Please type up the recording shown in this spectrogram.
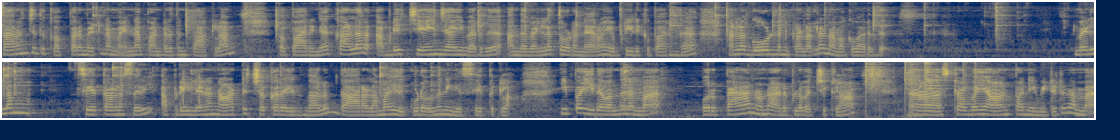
கரைஞ்சதுக்கு அப்புறமேட்டு நம்ம என்ன பண்ணுறதுன்னு பார்க்கலாம். இப்போ பாருங்கள் கலர் அப்படியே சேஞ்ச் ஆகி வருது. அந்த வெள்ளத்தோட நிறம் எப்படி இருக்குது பாருங்கள் நல்லா கோல்டன் கலரில் நமக்கு வருது. வெள்ளம் சேர்த்தாலும் சரி அப்படி இல்லைன்னா நாட்டு சக்கரை இருந்தாலும் தாராளமாக இது கூட வந்து நீங்கள் சேர்த்துக்கலாம். இப்போ இதை வந்து நம்ம ஒரு பேன் ஒன்று அடுப்பில் வச்சுக்கலாம். ஸ்டவ்வை ஆன் பண்ணி விட்டுட்டு நம்ம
